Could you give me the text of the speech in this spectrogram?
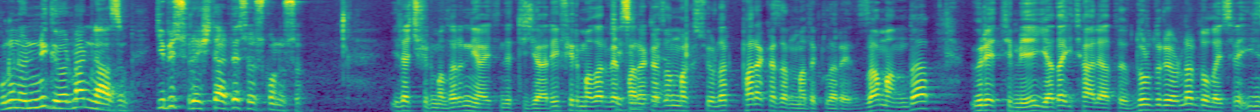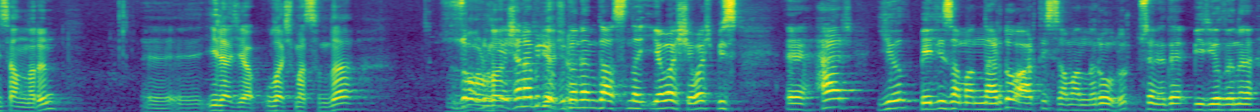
Bunun önünü görmem lazım gibi süreçlerde söz konusu. İlaç firmaları nihayetinde ticari firmalar ve Kesinlikle. para kazanmak istiyorlar. Para kazanmadıkları zamanda üretimi ya da ithalatı durduruyorlar. Dolayısıyla insanların e, ilaca ulaşmasında zorluk yaşanabiliyor. Bu yaşanıyor. dönemde aslında yavaş yavaş biz e, her yıl belli zamanlarda o artış zamanları olur. Bu sene de bir yılını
